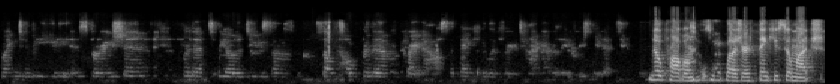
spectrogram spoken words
going to be the inspiration for them to be able to do some self-help for them right now. So thank you, Lynn, for your time. I really appreciate it. No problem. It was my pleasure. Thank you so much.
